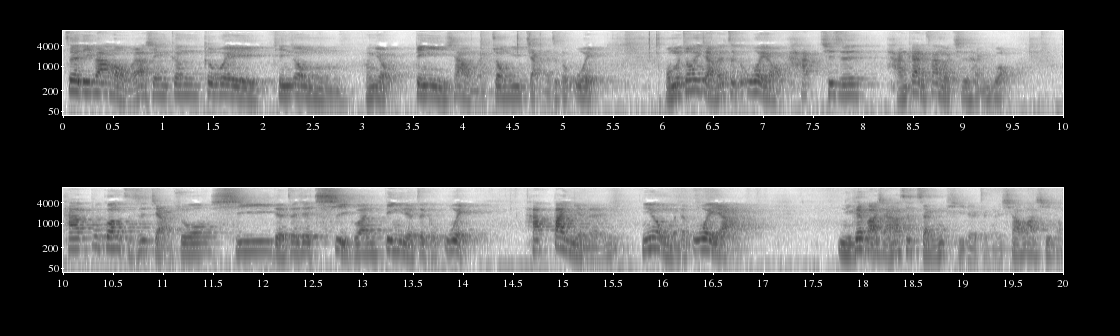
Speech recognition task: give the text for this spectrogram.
这个地方哈，我要先跟各位听众朋友定义一下我们中医讲的这个胃。我们中医讲的这个胃哦，它其实涵盖的范围其实很广。它不光只是讲说西医的这些器官定义的这个胃，它扮演了，因为我们的胃啊，你可以把它想象是整体的整个消化系统。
